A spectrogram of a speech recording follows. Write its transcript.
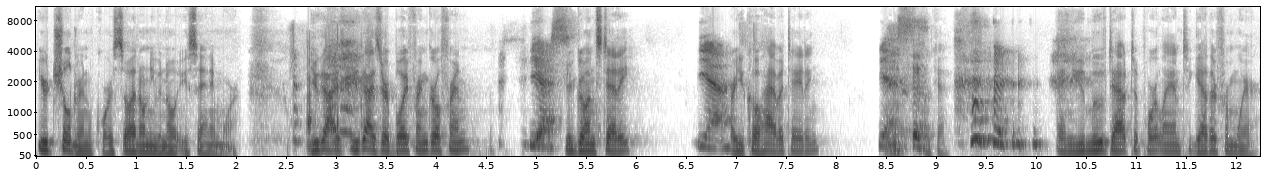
Your children, of course. So I don't even know what you say anymore. You guys, you guys are boyfriend girlfriend. Yes. You're going steady. yeah. Are you cohabitating? Yes. Okay. and you moved out to Portland together from where?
